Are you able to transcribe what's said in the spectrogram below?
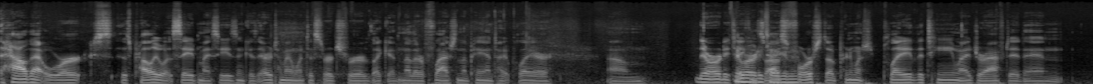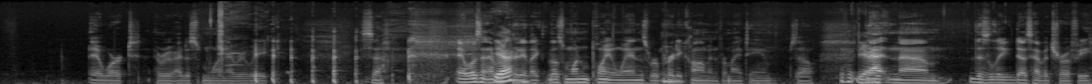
how that works is probably what saved my season because every time I went to search for like another flash in the pan type player, um, they're already taken. already so I was yeah. forced to pretty much play the team I drafted, and it worked. Every I just won every week. so it wasn't ever Yeah. pretty. Like those one point wins were pretty common for my team. So Yeah. that and um, this league does have a trophy,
